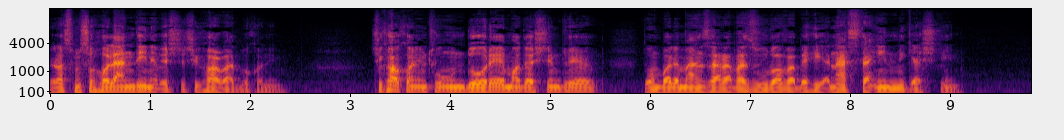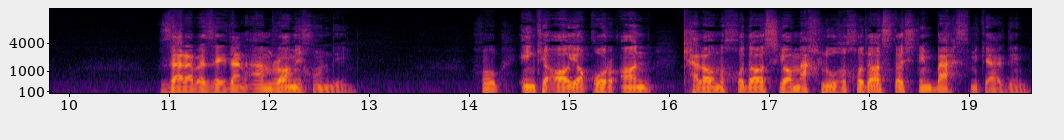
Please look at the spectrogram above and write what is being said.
اراسموس هلندی نوشته؟ چیکار باید بکنیم؟ چیکار کنیم؟ تو اون دوره ما داشتیم توی دنبال منظره و زورا و بهی نستعین میگشتیم. ضرب زیدن امرا میخوندیم. خب اینکه آیا قرآن کلام خداست یا مخلوق خداست داشتیم بحث می‌کردیم.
